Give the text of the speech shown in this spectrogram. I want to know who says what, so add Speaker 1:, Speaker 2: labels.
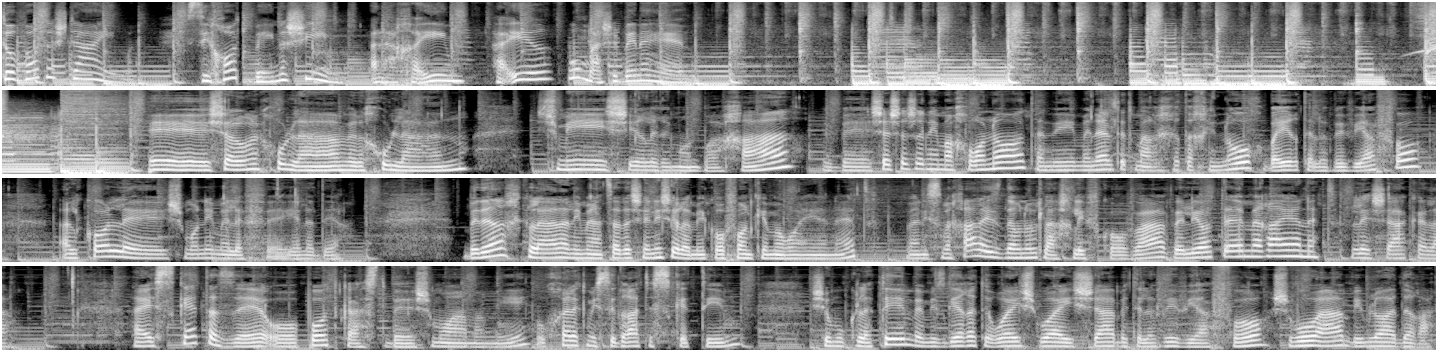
Speaker 1: טובות השתיים, שיחות בין נשים על החיים, העיר ומה שביניהן.
Speaker 2: אה, שלום לכולם ולכולן, שמי שירלי רימון ברכה, ובשש השנים האחרונות אני מנהלת את מערכת החינוך בעיר תל אביב-יפו, על כל 80 אה, אלף אה, ילדיה. בדרך כלל אני מהצד השני של המיקרופון כמרואיינת, ואני שמחה על ההזדמנות להחליף כובע ולהיות מראיינת לשעה קלה. ההסכת הזה, או פודקאסט בשמו העממי, הוא חלק מסדרת הסכתים שמוקלטים במסגרת אירועי שבוע האישה בתל אביב-יפו, שבוע במלוא הדרה.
